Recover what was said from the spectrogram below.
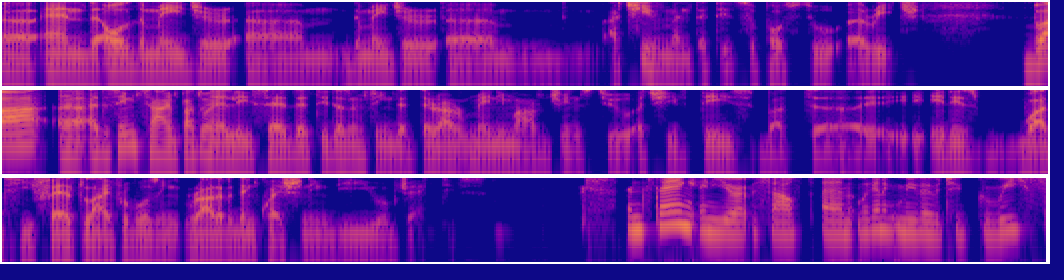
uh, and all the major um, the major um, achievement that it's supposed to uh, reach. But uh, at the same time, Patuanelli said that he doesn't think that there are many margins to achieve this, but uh, it, it is what he felt like proposing rather than questioning the EU objectives. And staying in Europe South, um, we're going to move over to Greece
